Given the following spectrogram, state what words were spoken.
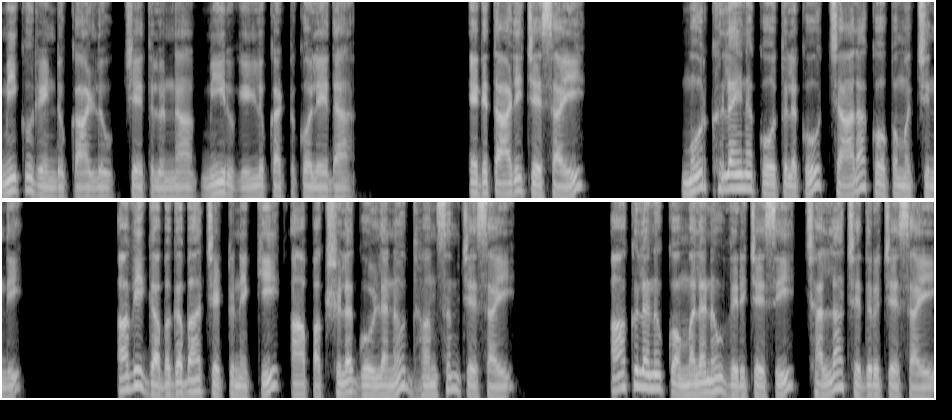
మీకు రెండు కాళ్ళు చేతులున్నా మీరు ఇళ్ళు కట్టుకోలేదా? ఎగతాళి చేశాయి. మూర్ఖులైన కోతులకు చాలా కోపమొచ్చింది. అవి గబగబా చెట్టునెక్కి ఆ పక్షుల గూళ్ళను ధ్వంసం చేశాయి. ఆకులను కొమ్మలను విరిచేసి చల్లా చెదురు చేశాయి.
